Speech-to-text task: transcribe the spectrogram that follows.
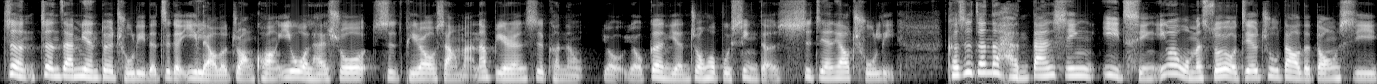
正正在面对处理的这个医疗的状况，以我来说是皮肉伤嘛，那别人是可能有有更严重或不幸的事件要处理。可是真的很担心疫情，因为我们所有接触到的东西，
